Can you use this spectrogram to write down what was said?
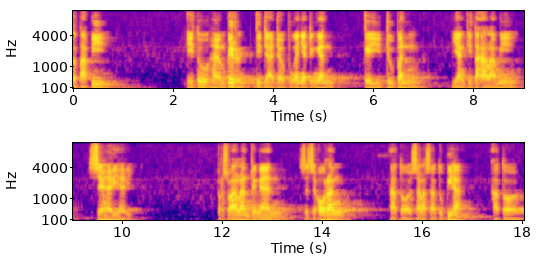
tetapi itu hampir tidak ada hubungannya dengan kehidupan yang kita alami sehari-hari. Persoalan dengan seseorang atau salah satu pihak atau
